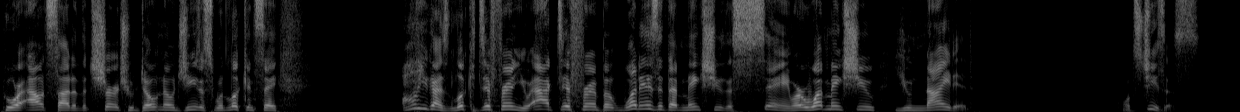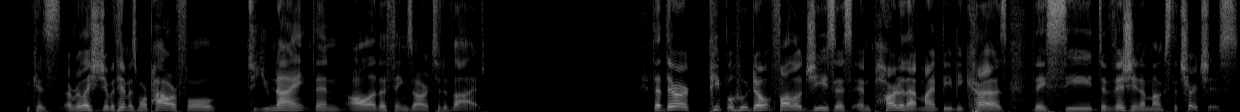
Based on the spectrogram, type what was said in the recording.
who are outside of the church who don't know Jesus would look and say, all you guys look different, you act different, but what is it that makes you the same? Or what makes you united? Well, it's Jesus because a relationship with Him is more powerful to unite than all other things are to divide. That there are people who don't follow Jesus, and part of that might be because they see division amongst the churches.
